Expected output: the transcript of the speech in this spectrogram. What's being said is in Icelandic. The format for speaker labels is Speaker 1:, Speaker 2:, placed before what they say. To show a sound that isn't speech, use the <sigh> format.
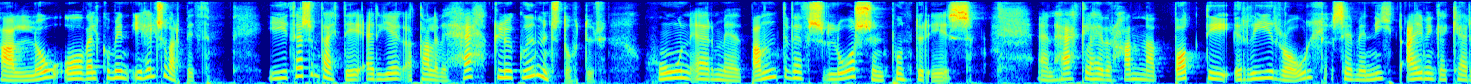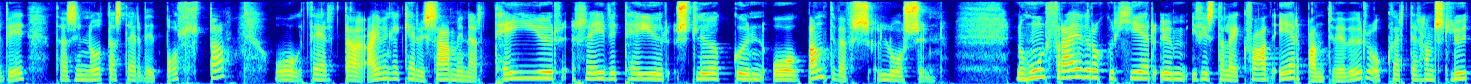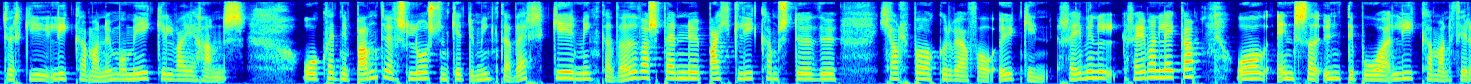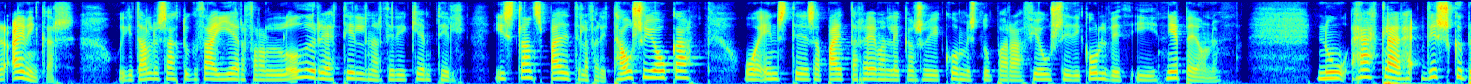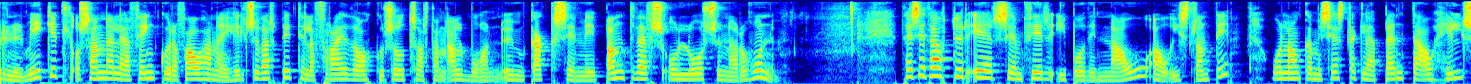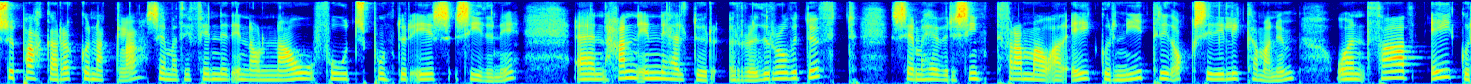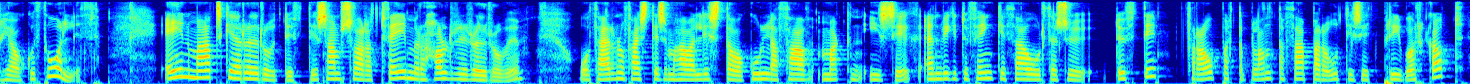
Speaker 1: Halló og velkomin í heilsuvarpið. Í þessum þætti er ég að tala við Heklu Guðmundsdóttur. Hún er með bandvefslosun.is en Hekla hefur hannað Body Reroll sem er nýtt æfingakerfi þar sem notast er við bolta og þetta æfingakerfi saminar tegjur, reyfitegjur, slökun og bandvefslosun. Nú hún fræður okkur hér um í fyrsta lagi hvað er bandvefur og hvert er hans hlutverk í líkamannum og mikilvægi hans og hvernig bandvefslosun getur minga verki, minga vöðvaspennu, bætt líkamstöðu, hjálpað okkur við að fá aukin hreyfanleika og eins að undibúa líkamann fyrir æfingar. Og ég get alveg sagt okkur það að ég er að fara loður rétt til hennar þegar ég kem til Íslands bæði til að fara í tásujóka og einst til þess að bæta hreifanleikan svo ég komist nú bara fjósið í gólfið í hnjebejónum. Nú hekla er viskubrunur mikill og sannlega fengur að fá hana í heilsuvarpi til að fræða okkur sótsvartan albúan um gagsemi bandvefs og losunar á honum. Þessi þáttur er sem fyrr í bóði ná á Íslandi og langar mér sérstaklega að benda á heilsupakka röggunagla sem að þið finnið inn á náfoods.is síðunni en hann inniheldur rauðrófuduft sem hefur verið sínt fram á að eigur nýtrið oxið í líkamannum og en það eigur hjá okkur þólið. Ein matskeiða rauðrófudufti samsvara tveimur og hálfri rauðrófu og það eru nú fæstir sem hafa lista á að gúla það magn í sig en við getum fengið það úr þessu dufti frábært að blanda það bara út í sitt pre-workout.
